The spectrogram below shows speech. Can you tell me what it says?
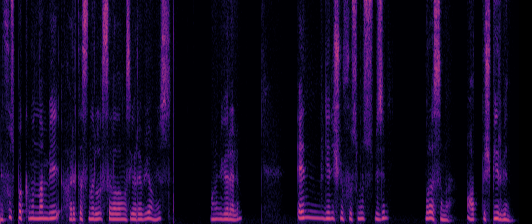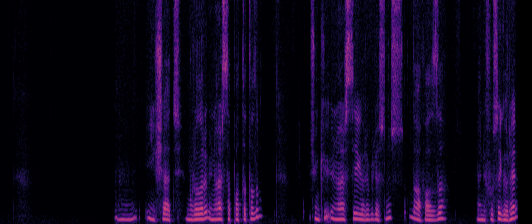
nüfus bakımından bir harita sınırlı sıralaması görebiliyor muyuz? Onu bir görelim. En geniş nüfusumuz bizim burası mı? 61 bin. Hmm, İnşaat. Buralara üniversite patlatalım. Çünkü üniversiteyi görebiliyorsunuz. Daha fazla yani nüfusa göre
